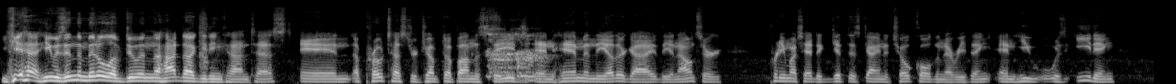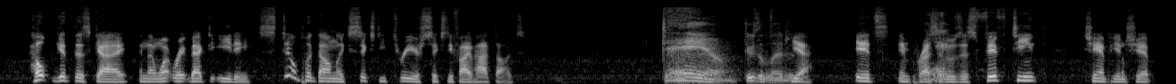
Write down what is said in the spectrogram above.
Yeah, he was in the middle of doing the hot dog eating contest, and a protester jumped up on the stage, and him and the other guy, the announcer, pretty much had to get this guy in a chokehold and everything. And he was eating, helped get this guy, and then went right back to eating. Still put down like 63 or 65 hot dogs. Damn. Dude's a legend. Yeah, it's impressive. It was his 15th championship,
